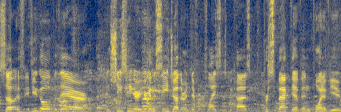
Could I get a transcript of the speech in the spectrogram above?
So if, if you go over there and she's here, you're going to see each other in different places because perspective and point of view.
